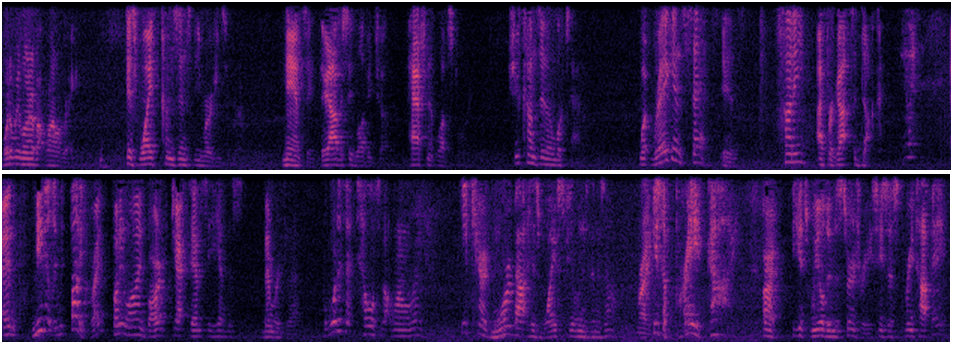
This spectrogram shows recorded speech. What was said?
What do we learn about Ronald Reagan? His wife comes into the emergency room. Nancy. They obviously love each other. Passionate love story. She comes in and looks at him. What Reagan says is, "Honey, I forgot to duck." And immediately, funny, right? Funny line. Bart, Jack Dempsey, he had this memory for that. But what does that tell us about Ronald Reagan? He cared more about his wife's feelings than his own. Right. He's a brave guy. All right, he gets wheeled into surgery. He sees his three top aides.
